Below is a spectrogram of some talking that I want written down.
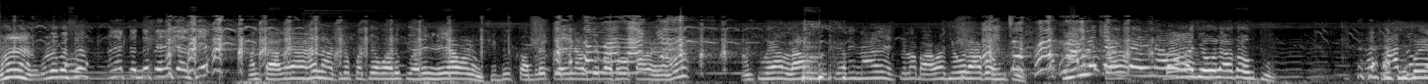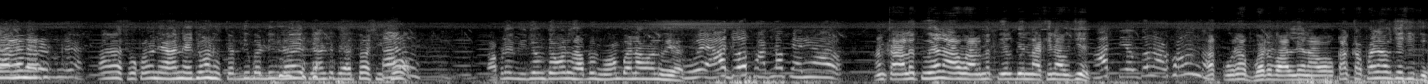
હા બરોબર છે? અને ચદ્દો પહેરી ચાલશે. અને તારે આ હે ને આટલો પચો વાળું પહેરીને નહીં આવવાનું. સીધું કમ્પ્લેટ પહેરીને આવજે પાછો તારે હા? તું આ પહેરી ના આવે પેલા બાવા જેવો લાગો હું તું. બાવા જેવો લાગો હું તું તું ભાઈ આ હે ને આ છોકરાને આ નહીં જોવાનું ચડડી બદલી નહીં પેન્ટ પહેરતો શીખો. આપણે વીડિયો જવાનું આપણું નામ બનાવવાનું યાર ઓય, આ જો ફાટલો પહેરીને આવ્યો અને કાલે તું હે ને આ વાળમાં તેલ બેલ નાખીને આવજે. આ તેલ તો નાખવાનું આ કોરા ભટ વાળ લઈને આવો. કાલ કપાઈને આવજે જીતે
